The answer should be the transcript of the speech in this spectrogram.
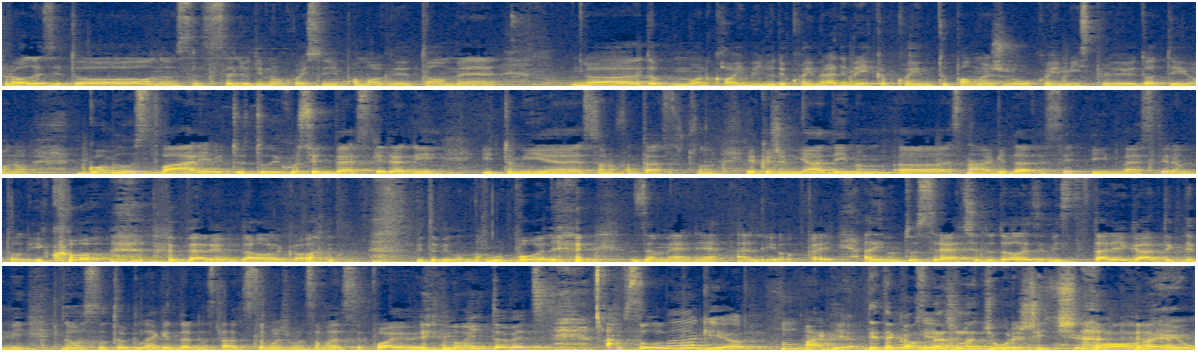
prolaze to ono, sa, sa ljudima koji su im pomogli u tome. Uh, do, ono kao imaju ljude koji im rade make-up, koji im tu pomažu, koji im ispravljaju, dodaju ono, gomilu stvari, to, toliko su investirani i to mi je stvarno fantastično. Ja kažem ja da imam uh, snage da se investiram toliko, verujem da ono kao, bi to bilo mnogo bolje za mene, ali opaj, ali imam tu sreću da dolazim iz starije garde gde mi na osnovu tog legendarnog statusa možemo samo da se pojavimo i to je već apsolutno Magija. magija. Dite kao Snežana Đurišić ovaj, u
